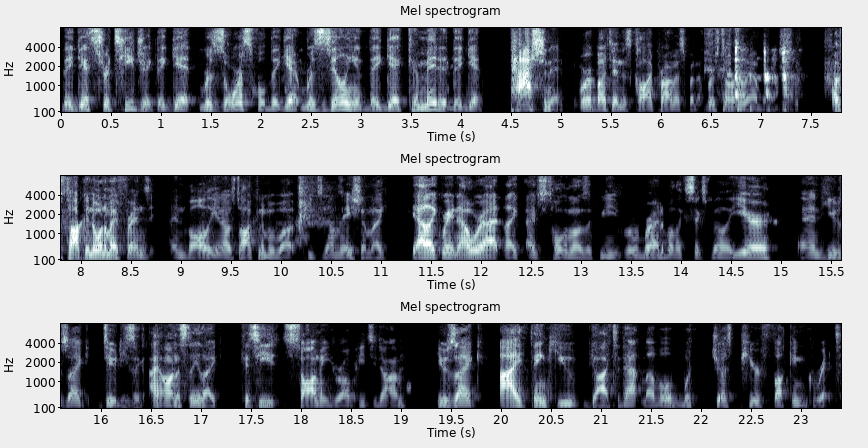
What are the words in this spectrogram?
They get strategic. They get resourceful. They get resilient. They get committed. They get passionate. We're about to end this call, I promise, but we're still around. I was talking to one of my friends in Bali, and I was talking to him about PT Domination. I'm like, yeah, like right now we're at like I just told him I was like we we're at about like six mil a year, and he was like, dude, he's like, I honestly like because he saw me grow PT Dom. He was like, I think you got to that level with just pure fucking grit.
